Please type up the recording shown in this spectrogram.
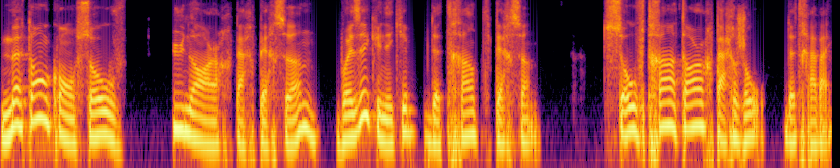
mettons qu'on sauve une heure par personne, vas-y avec une équipe de 30 personnes. Tu sauves 30 heures par jour de travail.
